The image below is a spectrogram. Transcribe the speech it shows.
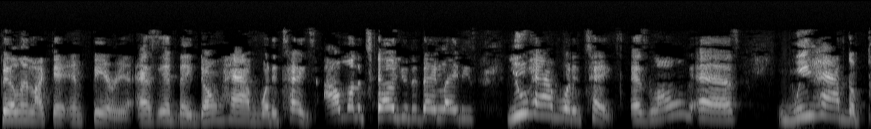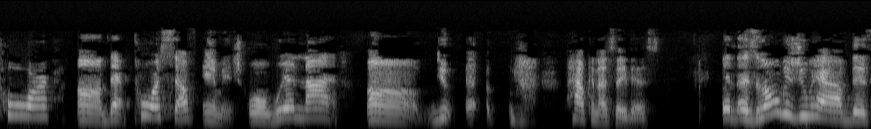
feeling like they're inferior, as if they don't have what it takes. I want to tell you today, ladies, you have what it takes. As long as we have the poor um that poor self-image or we're not um you uh, how can i say this? And as long as you have this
